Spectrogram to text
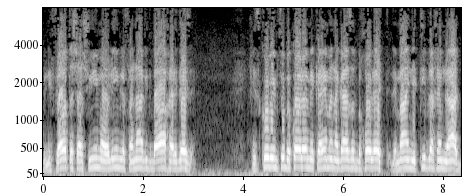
ונפלאות השעשועים העולים לפניו יתברך על ידי זה. חזקו ואמצו בכל יום מקיים הנהגה הזאת בכל עת, למען יטיב לכם לעד.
